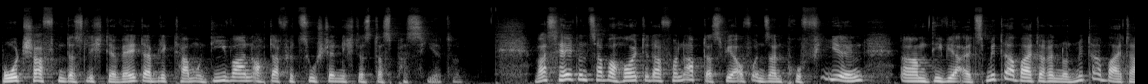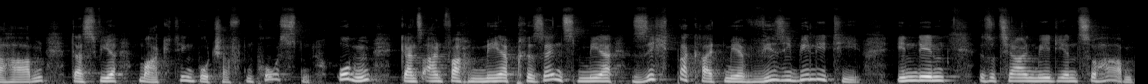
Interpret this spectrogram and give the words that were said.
Botschaften das Licht der Welt erblickt haben und die waren auch dafür zuständig, dass das passierte. Was hält uns aber heute davon ab, dass wir auf unseren Profilen, ähm, die wir als Mitarbeiterinnen und Mitarbeiter haben, dass wir Marketingbotschaften posten, um ganz einfach mehr Präsenz, mehr Sichtbarkeit, mehr Visibility in den sozialen Medien zu haben,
